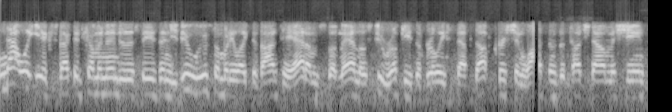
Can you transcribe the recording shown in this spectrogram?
not what you expected coming into the season. You do lose somebody like Davante Adams, but man, those two rookies have really stepped up. Christian Watson's a touchdown machine.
